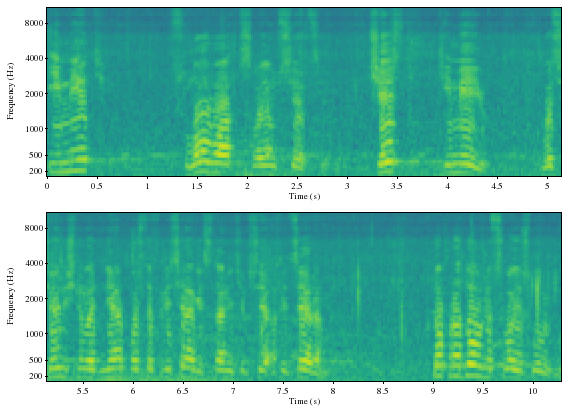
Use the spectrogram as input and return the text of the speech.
иметь слово в своем сердце. Честь имею. Вы сегодняшнего дня после присяги станете все офицерами. Кто продолжит свою службу,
